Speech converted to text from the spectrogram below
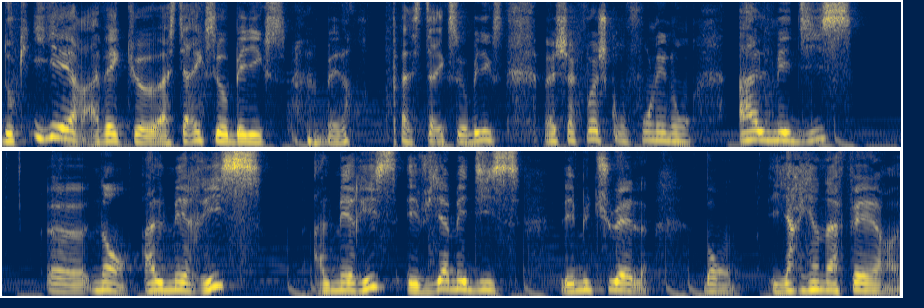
Donc hier avec Astérix et Obélix, mais non, pas Astérix et Obélix. Mais à chaque fois, je confonds les noms. Almédis euh, non, Almeris, Almeris et Viamedis, les mutuelles. Bon, il n'y a rien à faire,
